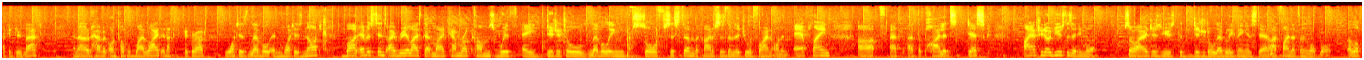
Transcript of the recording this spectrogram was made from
I could do that and I would have it on top of my light and I could figure out what is level and what is not. But ever since I realized that my camera comes with a digital leveling sort system, the kind of system that you would find on an airplane uh, at, at the pilot's desk, I actually don't use this anymore. So I just use the digital leveling thing instead. I find that a lot more, a lot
